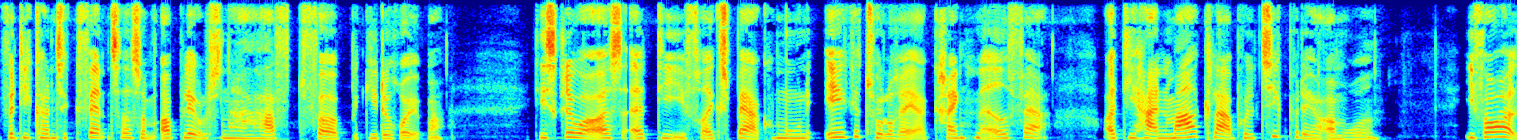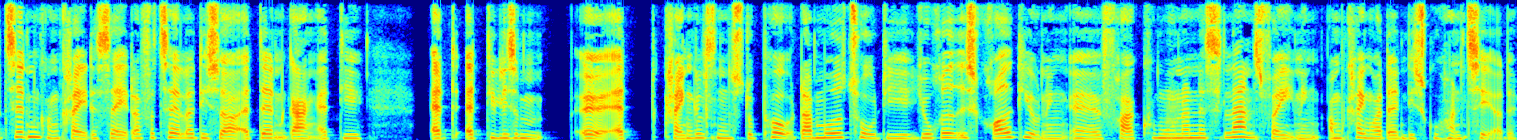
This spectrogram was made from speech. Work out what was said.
for de konsekvenser, som oplevelsen har haft for Begitte Rømer. De skriver også, at de i Frederiksberg Kommune ikke tolererer krænkende adfærd, og de har en meget klar politik på det her område. I forhold til den konkrete sag, der fortæller de så, at dengang, at de, at, at de ligesom øh, at krænkelsen stod på, der modtog de juridisk rådgivning øh, fra kommunernes landsforening omkring, hvordan de skulle håndtere det.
